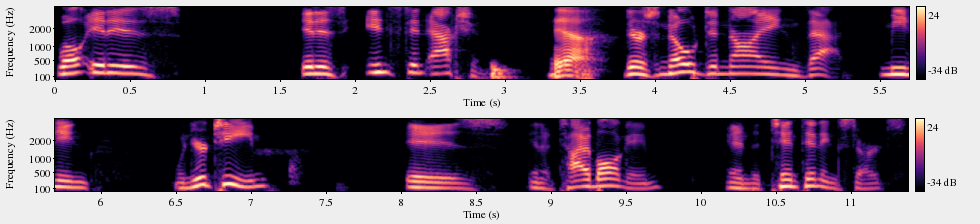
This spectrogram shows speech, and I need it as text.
Well, it is it is instant action. Yeah, There's no denying that. Meaning when your team is in a tie ball game and the 10th inning starts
